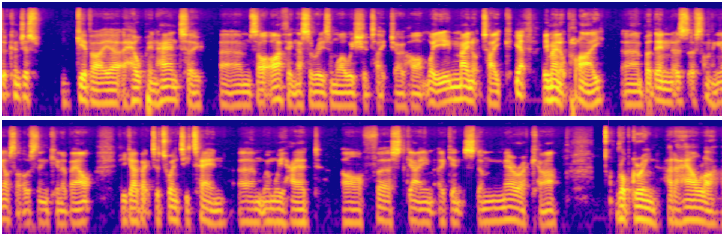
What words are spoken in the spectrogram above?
that can just give a, a helping hand to. Um, so I think that's the reason why we should take Joe Hart. Well, he may not take, yep. he may not play, um, but then as, as, something else I was thinking about, if you go back to 2010 um, when we had our first game against America, Rob Green had a howler,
